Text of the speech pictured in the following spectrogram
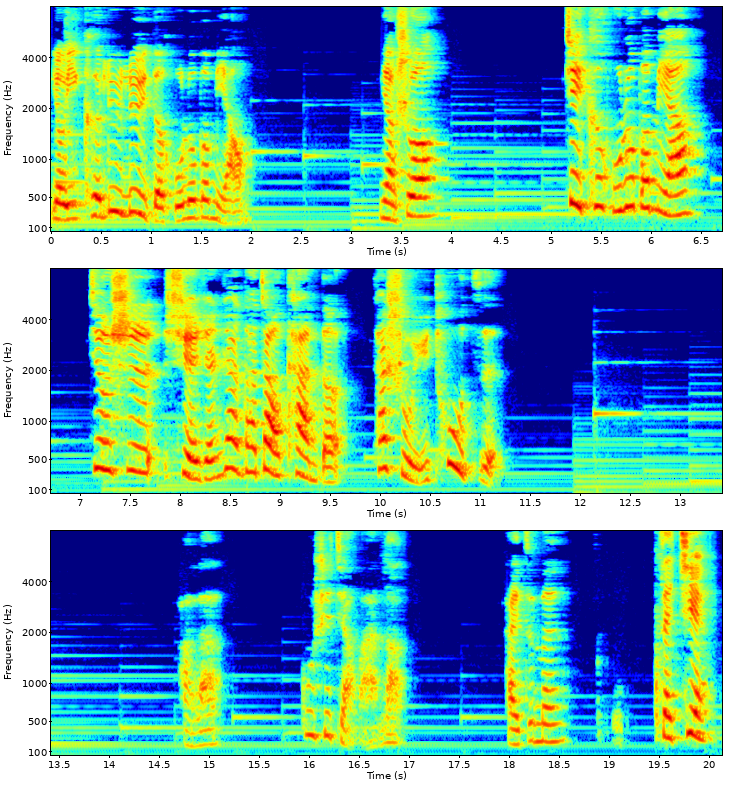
有一棵绿绿的胡萝卜苗。鸟说：“这棵胡萝卜苗就是雪人让它照看的，它属于兔子。”好了，故事讲完了，孩子们，再见。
